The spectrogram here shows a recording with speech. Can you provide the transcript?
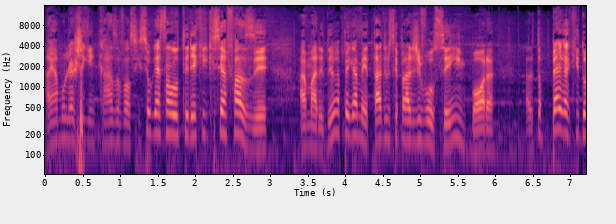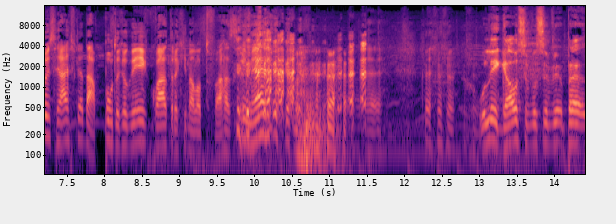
Aí a mulher chega em casa e fala assim: se eu gastar na loteria, o que, que você ia fazer? Aí o marido, eu ia pegar metade, me separar de você e ir embora. Ela, então pega aqui dois reais, filha da puta, que eu ganhei quatro aqui na Loto Fácil. Que merda. O legal, se você ver, pra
